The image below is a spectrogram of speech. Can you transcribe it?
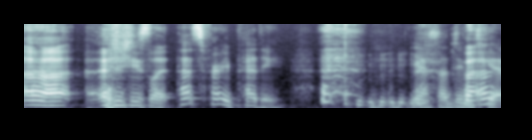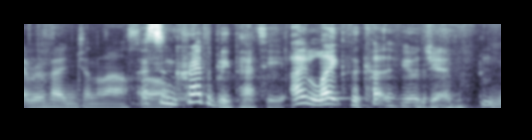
uh, she's like, that's very petty. Yes, I do need to get revenge on an asshole. That's incredibly petty. I like the cut of your jib.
